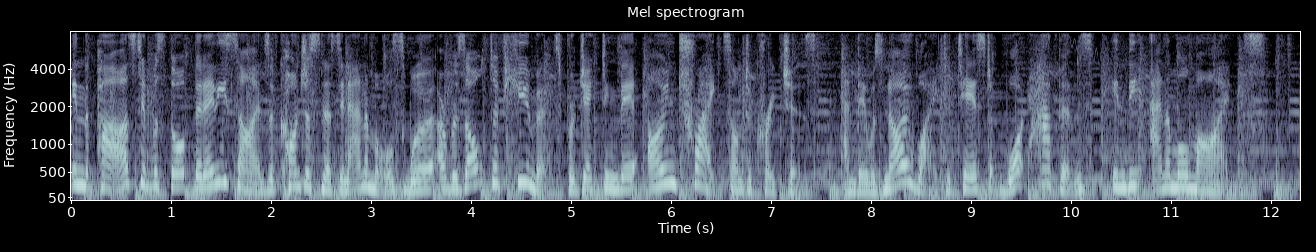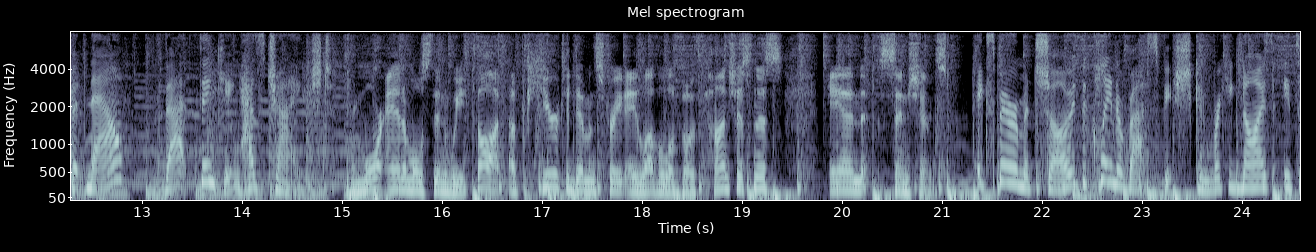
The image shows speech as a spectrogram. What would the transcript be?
In the past, it was thought that any signs of consciousness in animals were a result of humans projecting their own traits onto creatures, and there was no way to test what happens in the animal minds. But now, that thinking has changed. More animals than we thought appear to demonstrate a level of both consciousness and sentience. Experiments show the cleaner wrasse fish can recognise its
